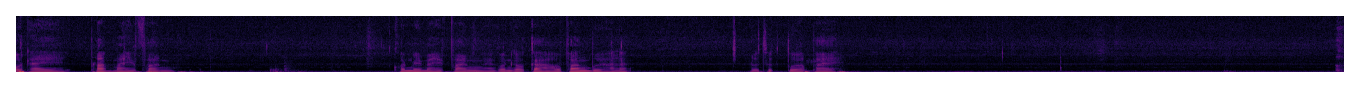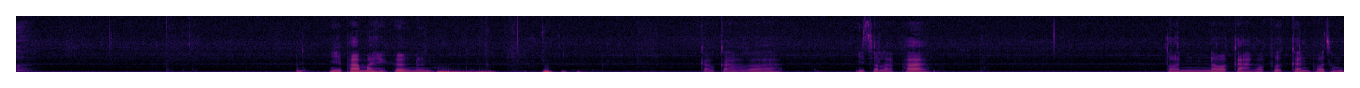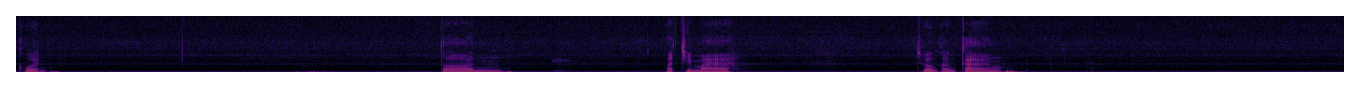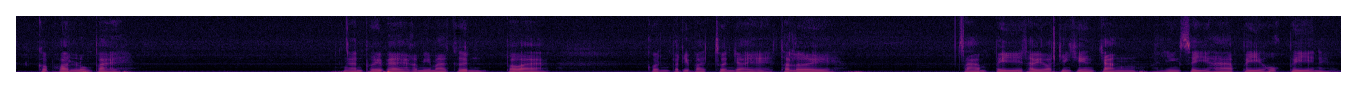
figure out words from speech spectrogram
พูดให้พระใหม่ฟัง คนใหม่ๆฟัง คนเก่าๆฟังเบื่อแล้ว รู้สึกตัวไป มีผ้าใหม่เครื่องหนึ่ง เก่าๆก็อิสระภาพ ตอนนวากาก็ฝึกกันพอสมควร ตอนมัชชิมา ช่วงกลางๆ ก็ผ่อนลงไป งานเผยแผ่ก็มีมากขึ้น เพราะว่าคนปฏิบัติส่วนใหญ่ถ้าเลยสามปี ถ้าปฏิบัติจริงๆจังยิ่งสี่ห้าปีหกปีเนี่ย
